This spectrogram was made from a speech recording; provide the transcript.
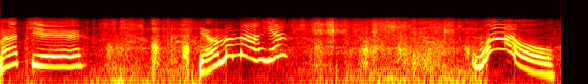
Matthew. Llama mamá, yeah. ¡Wow!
